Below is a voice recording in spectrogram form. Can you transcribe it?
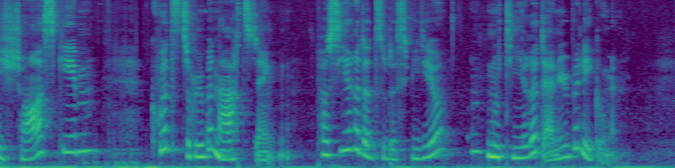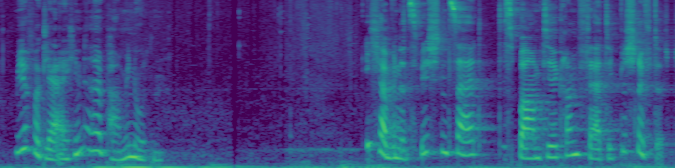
die Chance geben, kurz darüber nachzudenken. Pausiere dazu das Video und notiere deine Überlegungen. Wir vergleichen in ein paar Minuten. Ich habe in der Zwischenzeit das Baumdiagramm fertig beschriftet.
